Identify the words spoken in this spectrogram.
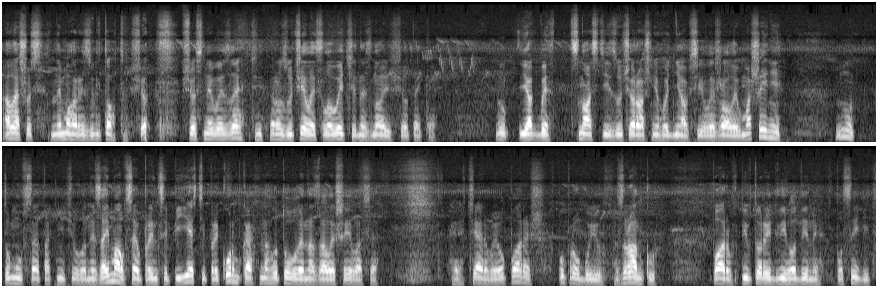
Але щось нема результату. Що, щось не везе, чи розучились ловити, чи не знаю, що таке. Ну, якби снасті з вчорашнього дня всі лежали в машині. Ну, тому все так нічого не займав. Все в принципі є. І прикормка наготовлена залишилася. Е, Черви опариш. Попробую зранку пару півтори-дві години посидіти,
